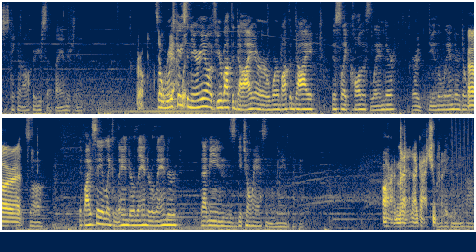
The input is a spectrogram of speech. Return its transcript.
Just take it off for yourself. I understand. Bro. So worst I case would- scenario, if you're about to die or we're about to die, just like call this lander or do the lander. Don't. Alright. So, if I say like lander, lander, lander, that means get your ass in the lander. Alright, man. I got you, I'm man. making me hard.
